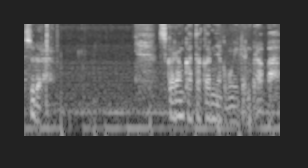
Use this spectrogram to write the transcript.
Sudah. Sekarang katakan yang kamu inginkan berapa.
